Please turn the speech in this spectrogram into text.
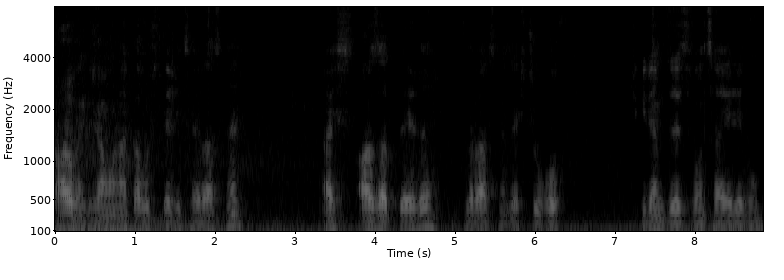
կարող ենք ժամանակավոր տեղից հեռացնել այս ազատ տեղը լրացնել այս ճյուղով չգիտեմ ձեզ ոնց է երևում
